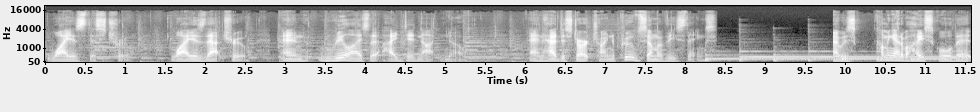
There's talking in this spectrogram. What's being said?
why is this true? Why is that true? And realize that I did not know and had to start trying to prove some of these things. I was coming out of a high school that,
